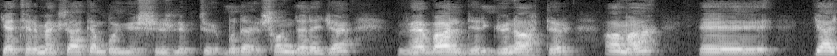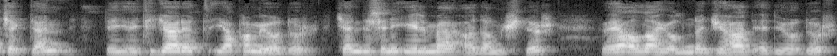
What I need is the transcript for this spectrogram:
getirmek zaten bu yüzsüzlüktür. Bu da son derece vebaldir, günahtır. Ama e, gerçekten e, ticaret yapamıyordur. Kendisini ilme adamıştır veya Allah yolunda cihad ediyordur.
